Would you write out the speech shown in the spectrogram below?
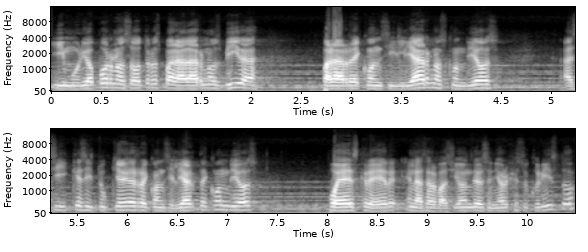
y murió por nosotros para darnos vida, para reconciliarnos con Dios. Así que si tú quieres reconciliarte con Dios, puedes creer en la salvación del Señor Jesucristo.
